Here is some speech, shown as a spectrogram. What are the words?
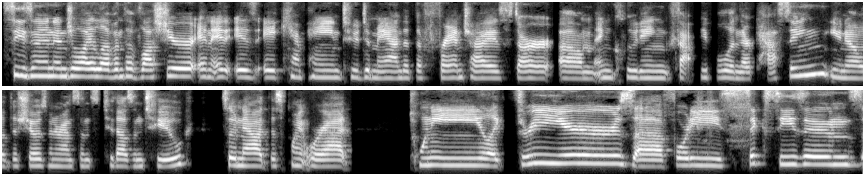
season in July 11th of last year. And it is a campaign to demand that the franchise start um, including fat people in their casting. You know, the show's been around since 2002. So now at this point, we're at 20 like three years uh 46 seasons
